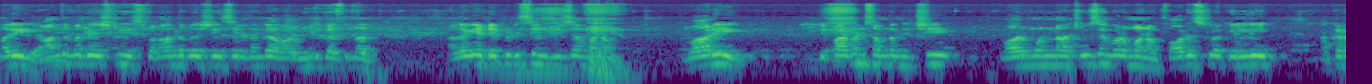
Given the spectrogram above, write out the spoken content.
మరి ఆంధ్రప్రదేశ్ని స్వర్ణాంధ్రప్రదేశ్ చేసే విధంగా వారు ముందుకెళ్తున్నారు. అలాగే డిప్యూటీ సీఎం చూసాం మనం. వారి డిపార్ట్మెంట్ సంబంధించి వారు మొన్న చూసాం కూడా మనం ఫారెస్ట్లోకి వెళ్ళి అక్కడ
